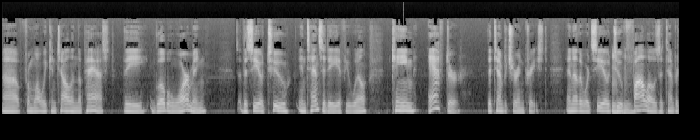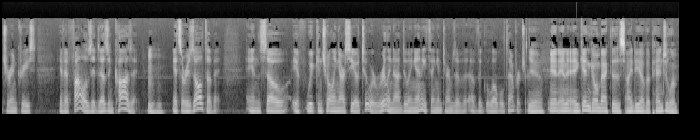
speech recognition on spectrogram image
uh, from what we can tell in the past, the global warming the CO2 intensity, if you will, came after the temperature increased. In other words, CO2 Mhm. follows a temperature increase. If it follows it, doesn't cause it. hmm It's a result of it. And so, if we're controlling our CO2, we're really not doing anything in terms of, of the global temperature. Yeah, and, and and again, going back to this idea of a pendulum,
